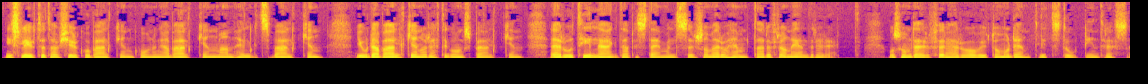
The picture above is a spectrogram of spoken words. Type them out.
I slutet av kyrkobalken, konungabalken, manhelgdsbalken, jordabalken och rättegångsbalken är då tillagda bestämmelser som är hämtade från äldre rätt och som därför är av utomordentligt stort intresse.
